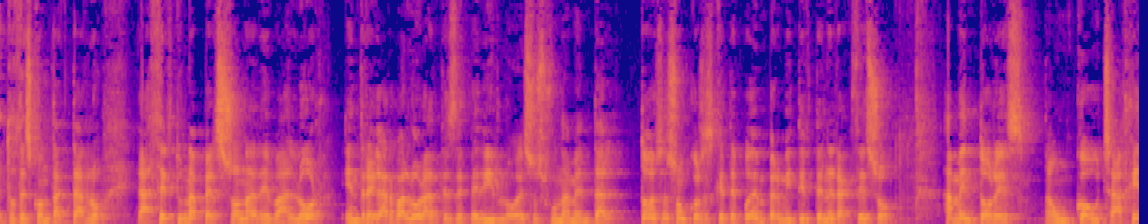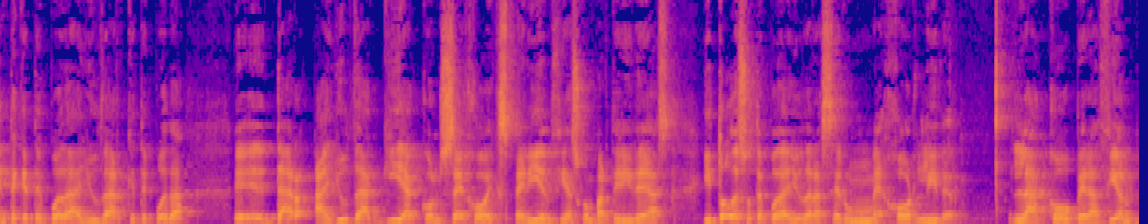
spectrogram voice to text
entonces contactarlo, hacerte una persona de valor, entregar valor antes de pedirlo, eso es fundamental. Todas esas son cosas que te pueden permitir tener acceso a mentores, a un coach, a gente que te pueda ayudar, que te pueda eh, dar ayuda, guía, consejo, experiencias, compartir ideas y todo eso te puede ayudar a ser un mejor líder. La cooperación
